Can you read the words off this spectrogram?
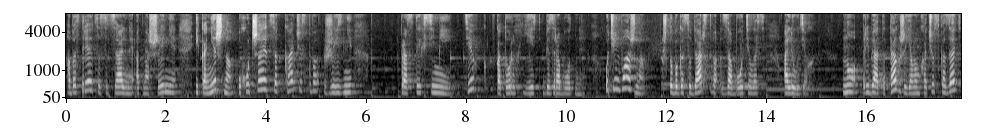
обостряются социальные отношения и, конечно, ухудшается качество жизни простых семей, тех, в которых есть безработные. Очень важно, чтобы государство заботилось о людях – но, ребята, также я вам хочу сказать,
